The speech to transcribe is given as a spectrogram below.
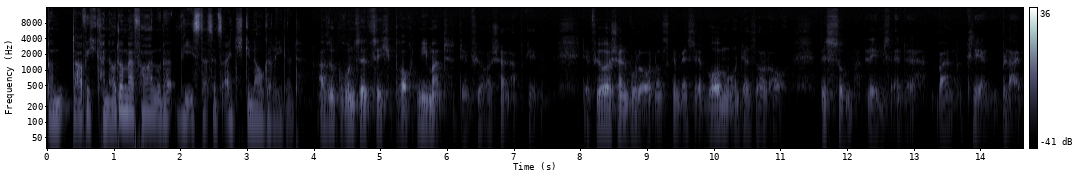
dann darf ich kein Auto mehr fahren? Oder wie ist das jetzt eigentlich genau geregelt? Also grundsätzlich braucht niemand den Führerschein abgeben. Der Führerschein wurde ordnungsgemäß erworben und er soll auch bis zum Lebensende beim Klienten bleiben.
